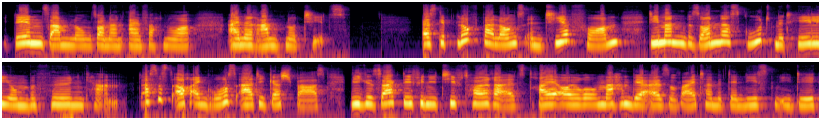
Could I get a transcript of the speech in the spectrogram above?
Ideensammlung, sondern einfach nur eine Randnotiz. Es gibt Luftballons in Tierform, die man besonders gut mit Helium befüllen kann. Das ist auch ein großartiger Spaß. Wie gesagt, definitiv teurer als 3 Euro. Machen wir also weiter mit der nächsten Idee,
